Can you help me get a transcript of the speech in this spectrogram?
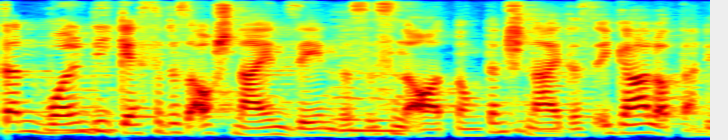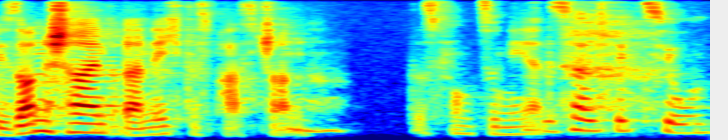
Dann wollen mhm. die Gäste das auch schneien sehen. Das mhm. ist in Ordnung. Dann schneit es. Egal, ob da die Sonne scheint oder nicht, das passt schon. Das funktioniert. Das ist halt Fiktion.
